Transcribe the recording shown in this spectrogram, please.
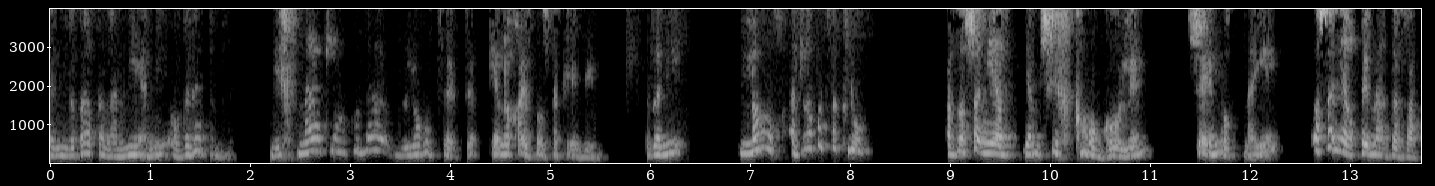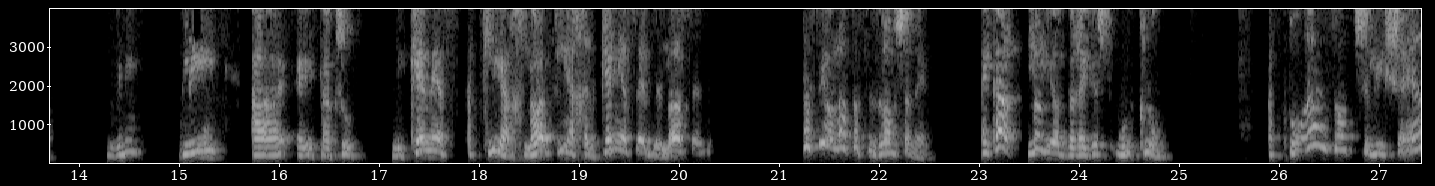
אני מדברת על אני, אני עובדת על זה. נכנעת לנקודה ולא רוצה יותר, כי אני לא יכולה לסבול את הכאבים. אז אני לא מוכ... אז לא רוצה כלום. אז או שאני אמשיך כמו גולם, שאין לו תנאים, או שאני ארפה מהדבר. מבינים? בלי ההתרגשות. אני כן אצליח, לא אצליח, אני כן אעשה את זה, לא אעשה את זה. תעשי או לא תעשי, זה לא משנה. העיקר לא להיות ברגש מול כלום. התנועה הזאת של להישאר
